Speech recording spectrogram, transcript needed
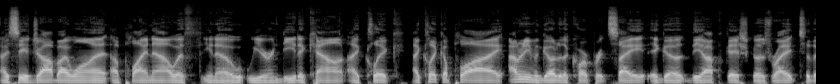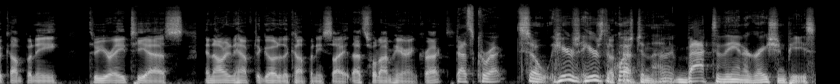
I see a job I want, apply now with, you know, your Indeed account. I click I click apply. I don't even go to the corporate site. It go the application goes right to the company through your ATS, and I don't even have to go to the company site. That's what I'm hearing, correct? That's correct. So here's here's the okay. question then. Right. Back to the integration piece.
